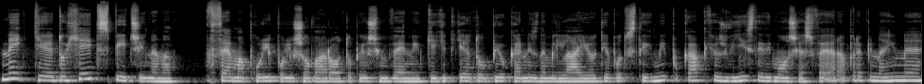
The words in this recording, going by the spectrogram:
ναι, και το hate speech είναι ένα θέμα πολύ πολύ σοβαρό το οποίο συμβαίνει και για- για το οποίο κανείς δεν μιλάει ότι από τη στιγμή που κάποιος βγει στη δημόσια σφαίρα πρέπει να είναι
